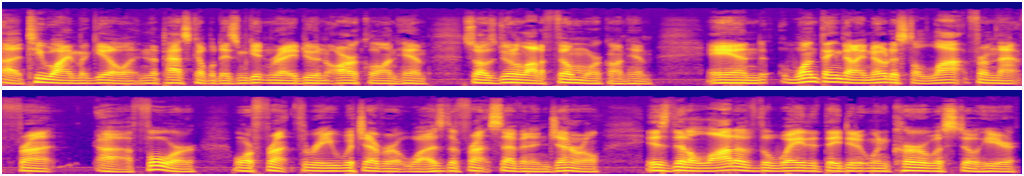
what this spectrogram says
uh, T.Y. McGill in the past couple days. I'm getting ready to do an article on him. So I was doing a lot of film work on him. And one thing that I noticed a lot from that front uh, four or front three, whichever it was, the front seven in general, is that a lot of the way that they did it when Kerr was still here,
